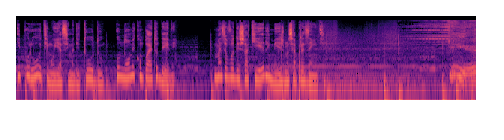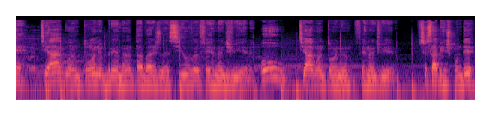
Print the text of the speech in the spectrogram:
E por último, e acima de tudo, o nome completo dele. Mas eu vou deixar que ele mesmo se apresente. Quem é Tiago Antônio Brenan Tavares da Silva Fernandes Vieira? Ou Tiago Antônio Fernandes Vieira? Você sabe responder?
